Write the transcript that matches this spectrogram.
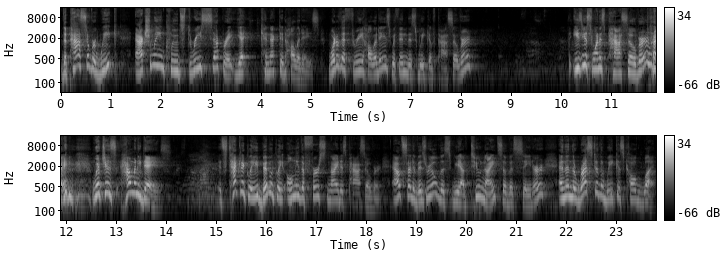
The Passover week actually includes three separate yet connected holidays. What are the three holidays within this week of Passover? The easiest one is Passover, right? Which is how many days? It's technically, biblically, only the first night is Passover. Outside of Israel, this, we have two nights of a Seder, and then the rest of the week is called what?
